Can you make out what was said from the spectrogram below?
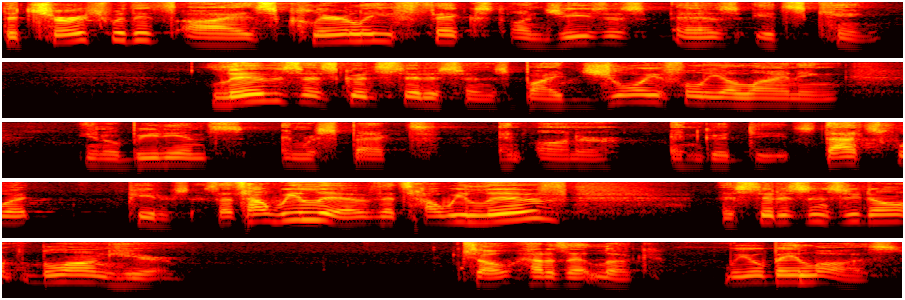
The church, with its eyes clearly fixed on Jesus as its king, lives as good citizens by joyfully aligning in obedience and respect and honor and good deeds. That's what Peter says. That's how we live. That's how we live as citizens who don't belong here. So, how does that look? We obey laws.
